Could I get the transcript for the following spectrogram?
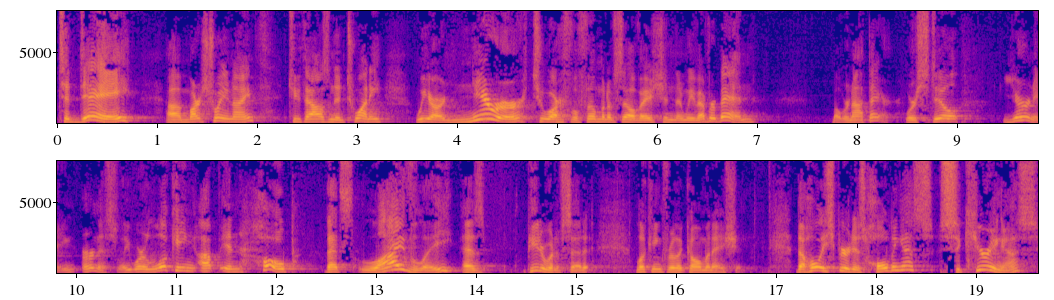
Today, uh, March 29th, 2020, we are nearer to our fulfillment of salvation than we've ever been, but we're not there. We're still yearning earnestly. We're looking up in hope that's lively, as Peter would have said it, looking for the culmination. The Holy Spirit is holding us, securing us,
